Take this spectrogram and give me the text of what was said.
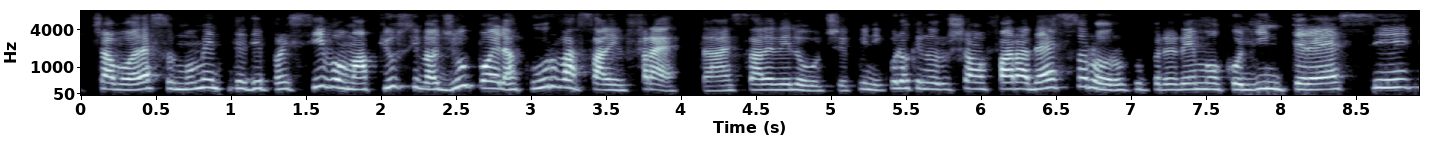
diciamo adesso il momento è depressivo, ma più si va giù, poi la curva sale in fretta e eh, sale veloce. Quindi quello che non riusciamo a fare adesso lo recupereremo con gli interessi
